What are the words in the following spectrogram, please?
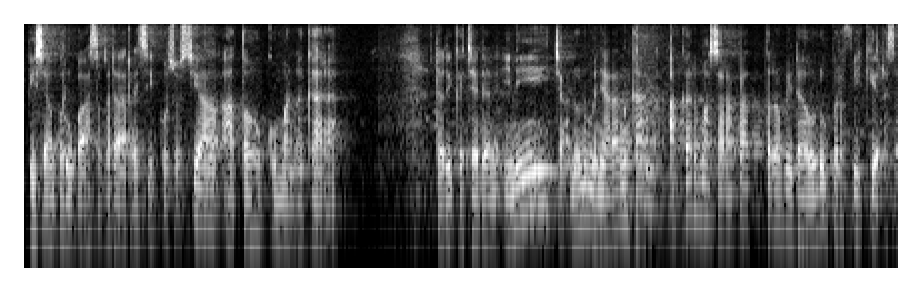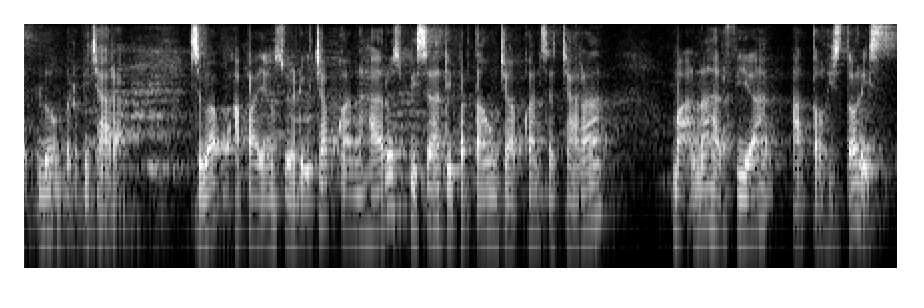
Bisa berupa sekedar risiko sosial atau hukuman negara. Dari kejadian ini, Cak Nun menyarankan agar masyarakat terlebih dahulu berpikir sebelum berbicara. Sebab apa yang sudah diucapkan harus bisa dipertanggungjawabkan secara makna harfiah atau historis.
